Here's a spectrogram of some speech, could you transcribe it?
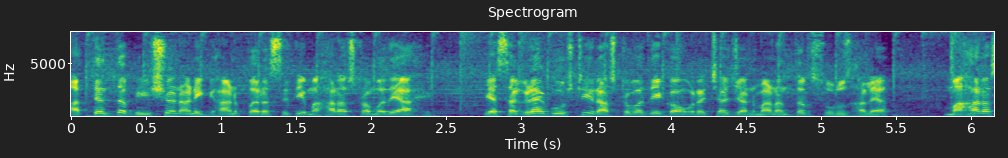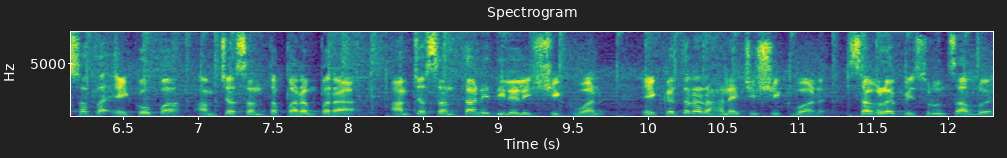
अत्यंत भीषण आणि घाण परिस्थिती महाराष्ट्रामध्ये आहे. या सगळ्या गोष्टी राष्ट्रवादी काँग्रेसच्या जन्मानंतर सुरू झाल्या. महाराष्ट्राचा एकोपा आमच्या संत परंपरा आमच्या संतांनी दिलेली शिकवण एकत्र राहण्याची शिकवण सगळं विसरून चाललोय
